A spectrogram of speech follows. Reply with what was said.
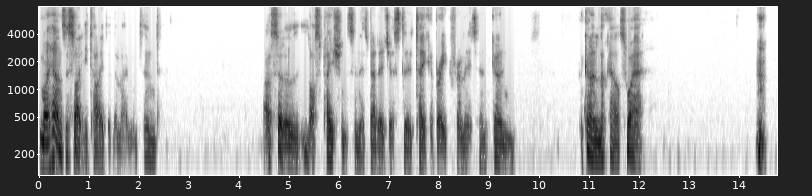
my hands are slightly tied at the moment, and I sort of lost patience, and it's better just to take a break from it and go and go and look elsewhere.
